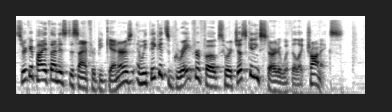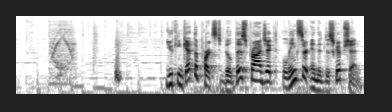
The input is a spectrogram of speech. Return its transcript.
CircuitPython is designed for beginners, and we think it's great for folks who are just getting started with electronics. You can get the parts to build this project, links are in the description.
